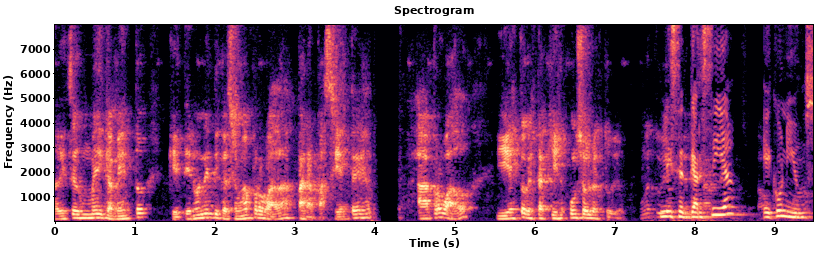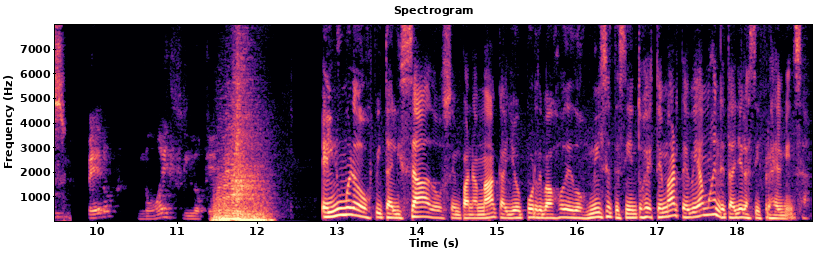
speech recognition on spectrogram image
Este es un medicamento que tiene una indicación aprobada para pacientes aprobados y esto que está aquí es un solo estudio. Lizeth García, Econews. Pero no es lo que... El número de hospitalizados en Panamá cayó por debajo de 2.700 este martes. Veamos en detalle las cifras del MINSA.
